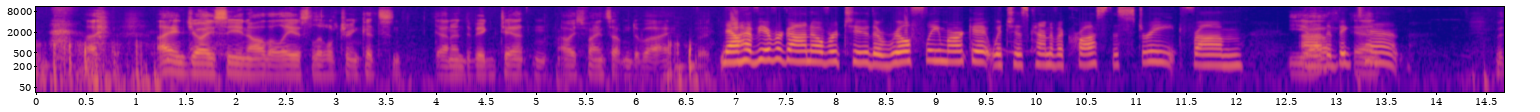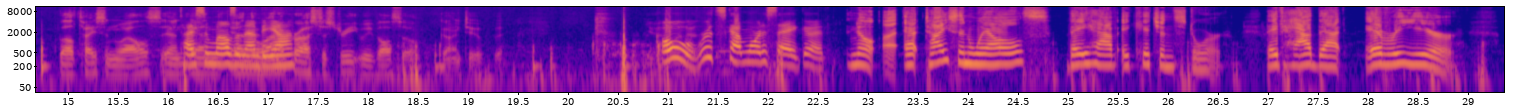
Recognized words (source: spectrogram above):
I, I enjoy seeing all the latest little trinkets down in the big tent, and always find something to buy. But Now, have you ever gone over to the real flea market, which is kind of across the street from yeah, uh, the big and tent? With, well, Tyson Wells and Tyson and, Wells and and then the one beyond. across the street we've also gone to. But Oh, Ruth's got more to say. Good. No, uh, at Tyson Wells, they have a kitchen store. They've had that every year.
